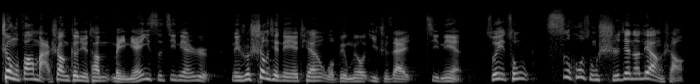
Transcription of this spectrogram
正方马上根据他每年一次纪念日，那你说剩下那些天我并没有一直在纪念，所以从似乎从时间的量上，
